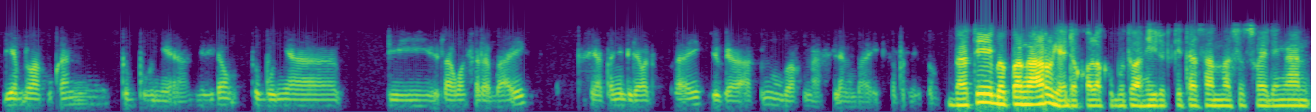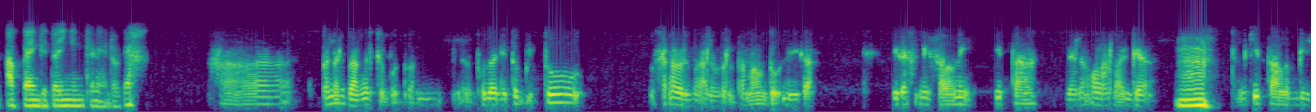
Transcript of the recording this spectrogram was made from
dia melakukan tubuhnya jika tubuhnya dirawat secara baik kesehatannya dirawat baik juga akan membuahkan hasil yang baik seperti itu. Berarti berpengaruh ya dok kalau kebutuhan hidup kita sama sesuai dengan apa yang kita inginkan ya dok ya? Uh, benar banget kebutuhan kebutuhan hidup itu sangat berpengaruh terutama untuk jika jika semisal nih kita jarang olahraga hmm. dan kita lebih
